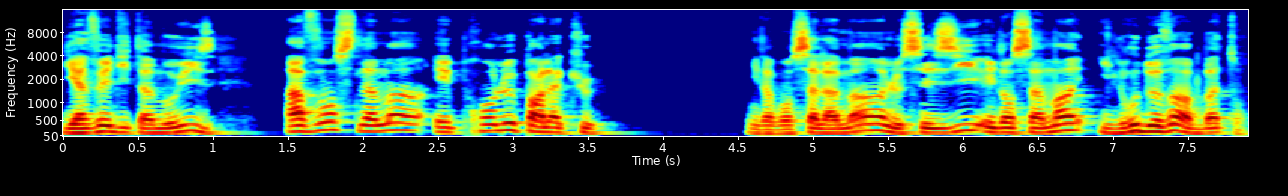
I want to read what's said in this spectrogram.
Yahvé dit à Moïse, Avance la main et prends-le par la queue. Il avança la main, le saisit, et dans sa main il redevint un bâton.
